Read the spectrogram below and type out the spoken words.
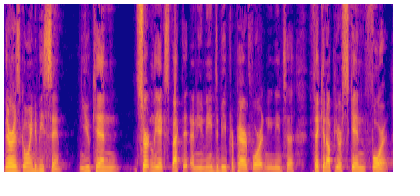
there is going to be sin. You can certainly expect it and you need to be prepared for it and you need to thicken up your skin for it.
